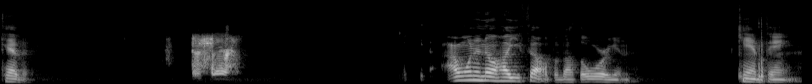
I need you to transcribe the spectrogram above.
Kevin, Yes, sir. I want to know how you felt about the Oregon campaign.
